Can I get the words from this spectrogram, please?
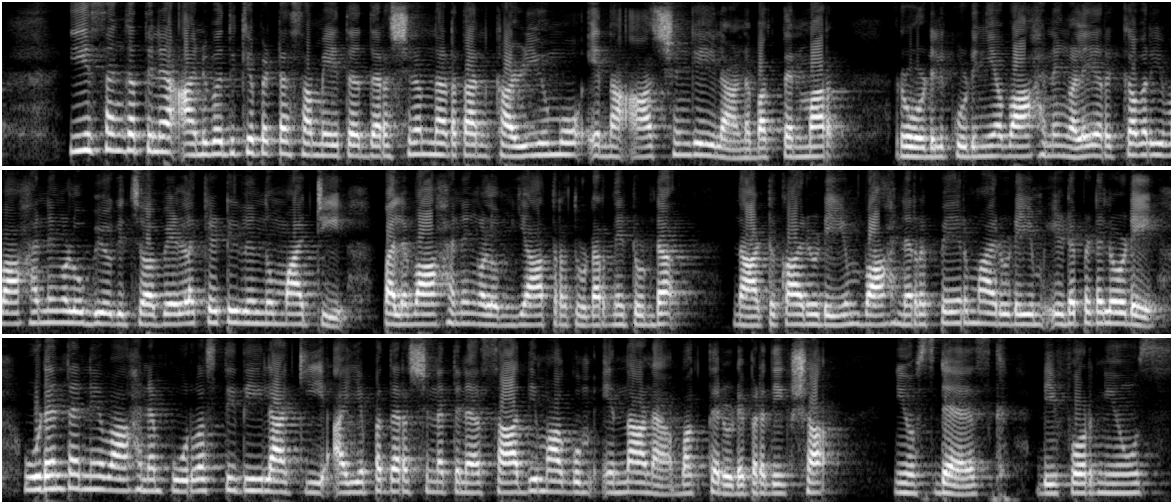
ഈ സംഘത്തിന് അനുവദിക്കപ്പെട്ട സമയത്ത് ദർശനം നടത്താൻ കഴിയുമോ എന്ന ആശങ്കയിലാണ് ഭക്തന്മാർ. റോഡിൽ കുടുങ്ങിയ വാഹനങ്ങളെ റിക്കവറി വാഹനങ്ങൾ ഉപയോഗിച്ച് വെള്ളക്കെട്ടിൽ നിന്നും മാറ്റി പല വാഹനങ്ങളും യാത്ര തുടർന്നിട്ടുണ്ട്. നാട്ടുകാരുടെയും വാഹന റിപ്പയർമാരുടെയും ഇടപെടലോടെ ഉടൻ തന്നെ വാഹനം പൂർവസ്ഥിതിയിലാക്കി അയ്യപ്പ ദർശനത്തിന് സാധ്യമാകും എന്നാണ് ഭക്തരുടെ പ്രതീക്ഷ. News desk D four news.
